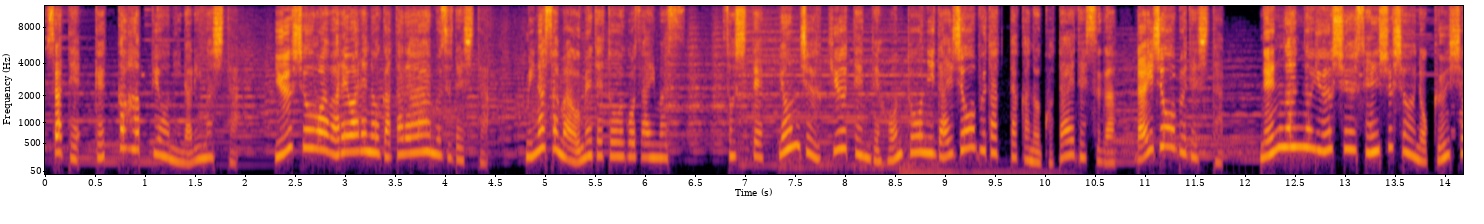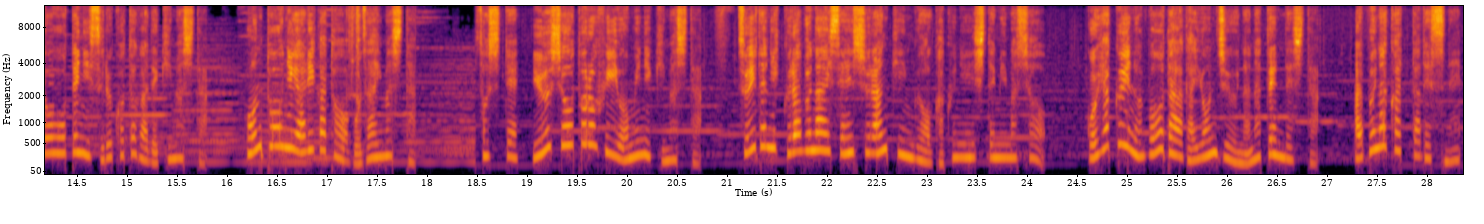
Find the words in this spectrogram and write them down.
さて、結果発表になりました。優勝は我々のガタラアームズでした。皆様おめでとうございます。そして49点で本当に大丈夫だったかの答えですが、大丈夫でした。念願の優秀選手賞の勲章を手にすることができました。本当にありがとうございました。そして優勝トロフィーを見に来ました。ついでにクラブ内選手ランキングを確認してみましょう。500位のボーダーが47点でした。危なかったですね。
